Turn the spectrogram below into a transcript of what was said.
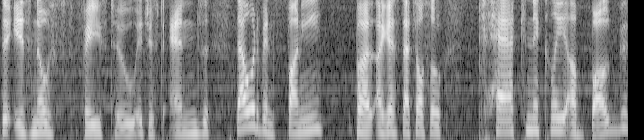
There is no phase two, it just ends. That would have been funny, but I guess that's also technically a bug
